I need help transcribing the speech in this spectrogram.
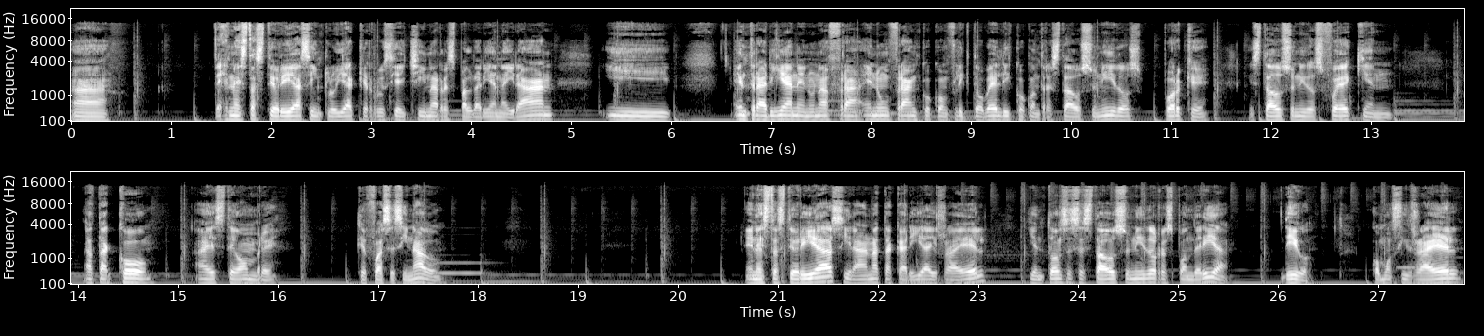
Ah, en estas teorías se incluía que Rusia y China respaldarían a Irán y entrarían en, un franco conflicto bélico contra Estados Unidos, porque Estados Unidos fue quien atacó a este hombre que fue asesinado. En estas teorías, Irán atacaría a Israel y entonces Estados Unidos respondería, digo, como si Israel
